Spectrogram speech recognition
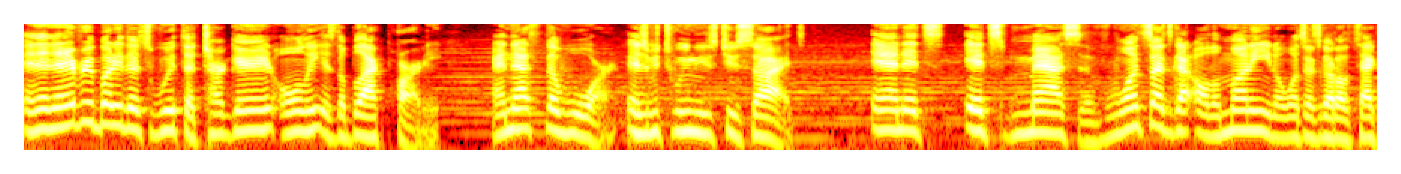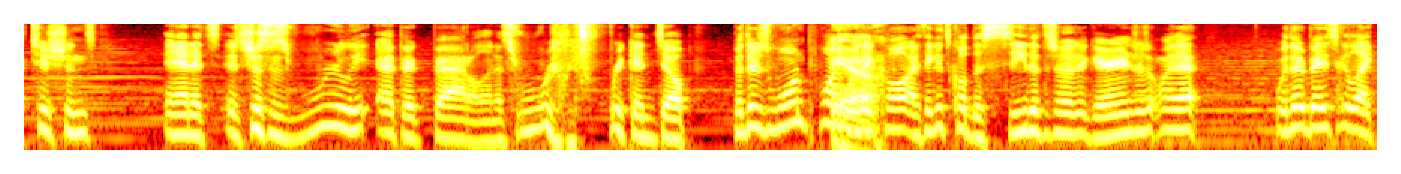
and then everybody that's with the Targaryen only is the black party, and that's the war is between these two sides, and it's it's massive. One side's got all the money, you know, one side's got all the tacticians, and it's it's just this really epic battle, and it's really freaking dope. But there's one point where they call I think it's called the seed of the Targaryens or something like that where they're basically like,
